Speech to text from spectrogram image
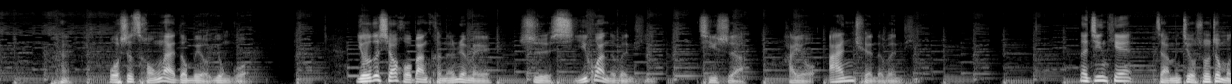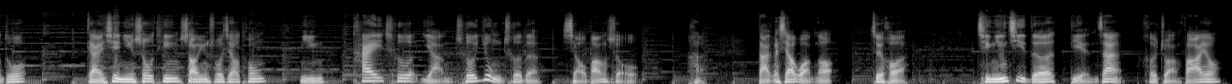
哼，我是从来都没有用过。有的小伙伴可能认为是习惯的问题，其实啊还有安全的问题。那今天咱们就说这么多，感谢您收听少云说交通，您开车养车用车的小帮手。哈，打个小广告，最后啊，请您记得点赞和转发哟。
